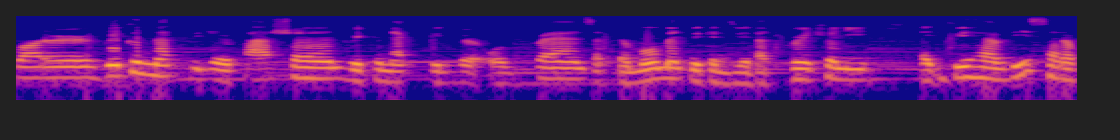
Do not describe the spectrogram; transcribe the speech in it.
water, reconnect with your passion, reconnect with your old friends. At the moment, we can do that virtually. Like if you have these set of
